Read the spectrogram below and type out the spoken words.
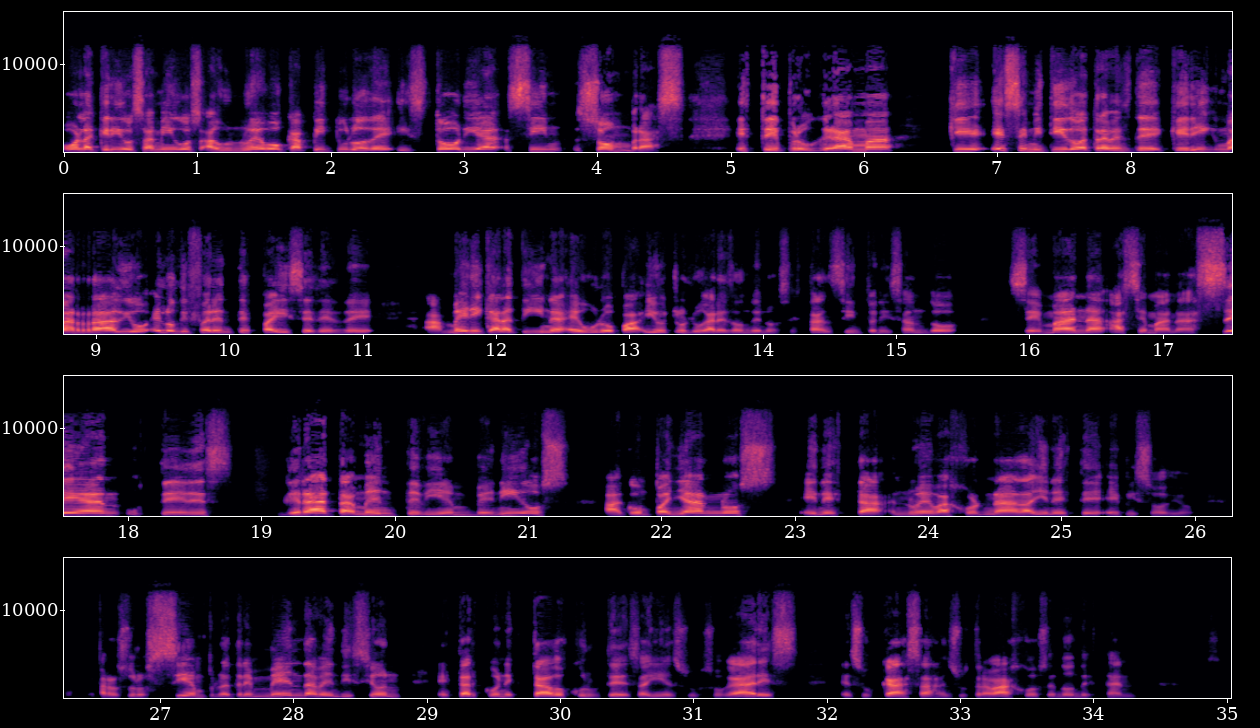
Hola queridos amigos a un nuevo capítulo de Historia sin sombras, este programa que es emitido a través de Querigma Radio en los diferentes países desde América Latina, Europa y otros lugares donde nos están sintonizando semana a semana. Sean ustedes gratamente bienvenidos a acompañarnos en esta nueva jornada y en este episodio. Para nosotros siempre una tremenda bendición estar conectados con ustedes ahí en sus hogares, en sus casas, en sus trabajos, en donde están.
